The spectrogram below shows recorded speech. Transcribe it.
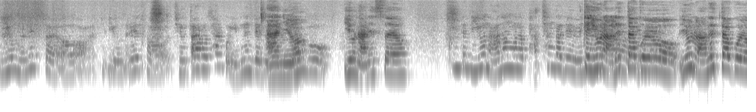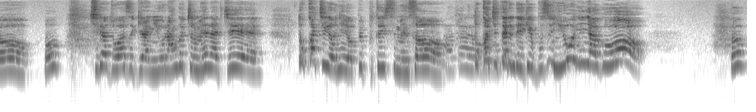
이혼을 했어요. 이혼을 해서 지금 따로 살고 있는데도 아니요. 이혼 안 했어요. 근데 이혼 안 한 거나 마찬가지예요. 그러니까 이혼 안 했다고요. 이혼 안 했다고요. 어? 지가 좋아서 그냥 이혼한 것처럼 해놨지. 똑같이 연인 옆에 붙어 있으면서 맞아요. 똑같이 때는데 이게 무슨 이혼이냐고. 어?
